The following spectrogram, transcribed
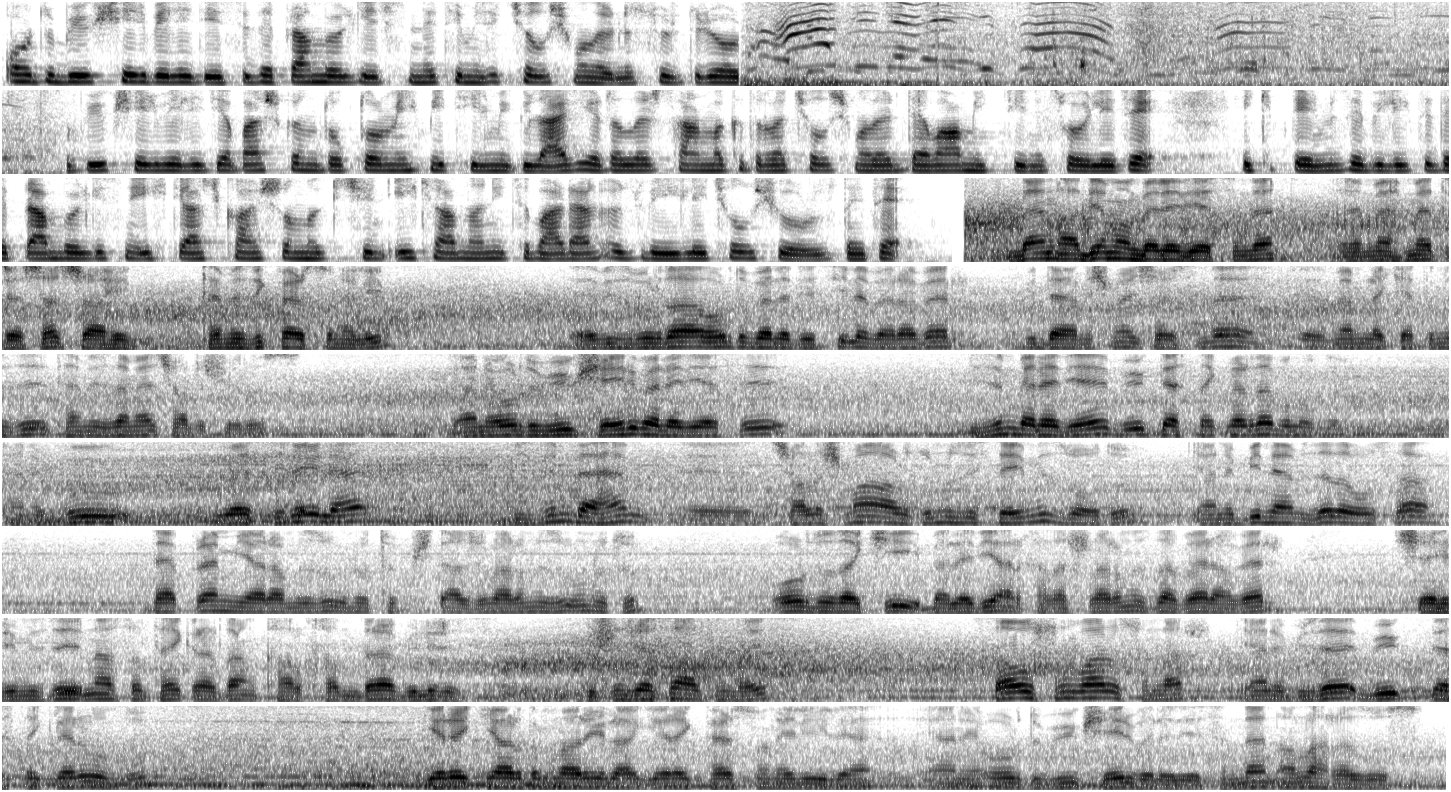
Ordu Büyükşehir Belediyesi deprem bölgesinde temizlik çalışmalarını sürdürüyor. Büyükşehir Belediye Başkanı Doktor Mehmet Hilmi Güler yaraları sarmak adına çalışmaları devam ettiğini söyledi. Ekiplerimizle birlikte deprem bölgesine ihtiyaç karşılamak için ilk andan itibaren özveriyle çalışıyoruz dedi. Ben Adıyaman Belediyesi'nden e, Mehmet Reşat Şahin, temizlik personeliyim. E, Biz burada Ordu Belediyesi ile beraber bir dayanışma içerisinde e, memleketimizi temizlemeye çalışıyoruz. Yani Ordu Büyükşehir Belediyesi bizim belediyeye büyük desteklerde bulundu. Yani bu vesileyle bizim de hem e, çalışma arzumuz, isteğimiz doğdu. Yani bir nebze de olsa deprem yaramızı unutup, işte acılarımızı unutup Ordu'daki belediye arkadaşlarımızla beraber şehrimizi nasıl tekrardan kalkındırabiliriz düşüncesi altındayız. Sağ olsun var olsunlar. Yani bize büyük destekleri oldu. Gerek yardımlarıyla gerek personeliyle yani Ordu Büyükşehir Belediyesi'nden Allah razı olsun.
